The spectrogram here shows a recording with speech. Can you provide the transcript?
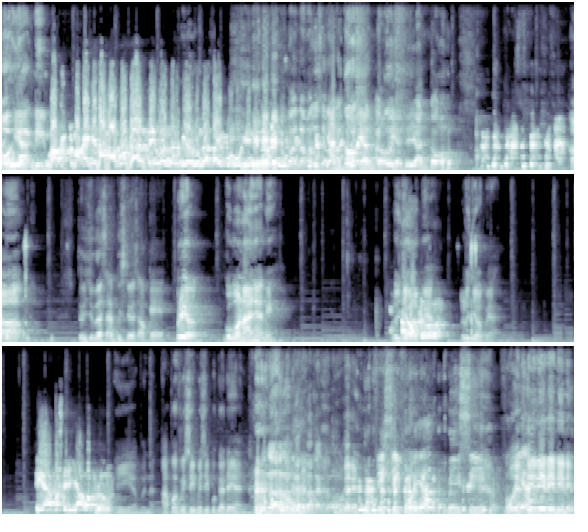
Oh iya, nih. Mak- makanya nama gua ganti loh, Ner, biar lu nggak typo. Apa nama lu siapa? Yanto, Agus. Yanto, Agus. ya dia Yanto. Eh, 17 Agustus, oke. Pril, gue mau nanya nih. Lu jawab ya. Lu jawab ya. Iya, pasti dijawab dong. Iya benar. Apa visi misi pegadaian? Bukan dong. Bukan ya? Visi Foya, misi. Foya. Ini nih nih nih. nih.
